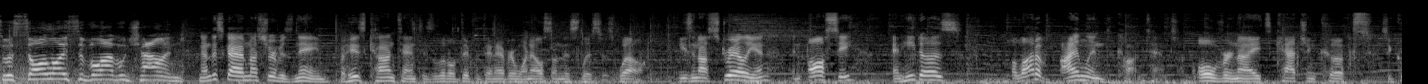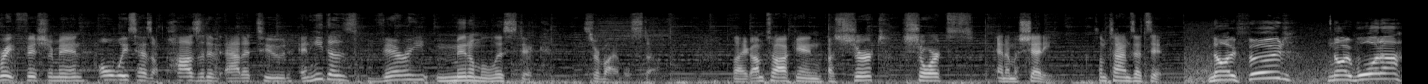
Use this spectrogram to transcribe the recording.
to a solo survival challenge. Now this guy, I'm not sure of his name, but his content is a little different than everyone else on this list as well. He's an Australian, an Aussie, and he does a lot of island content. Overnights, catch and cooks. He's a great fisherman, always has a positive attitude, and he does very minimalistic survival stuff. Like I'm talking a shirt, shorts, and a machete. Sometimes that's it. No food, no water,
